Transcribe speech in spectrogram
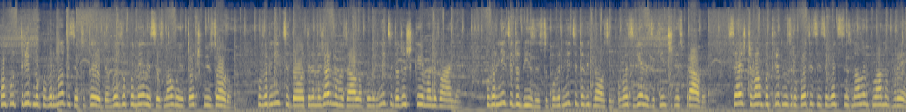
Вам потрібно повернутися туди, де ви зупинилися з новою точкою зору. Поверніться до тренажерного залу, поверніться до дошки малювання, поверніться до бізнесу, поверніться до відносин. У вас є незакінчені справи. Все, що вам потрібно зробити, це з'явитися з новим планом гри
